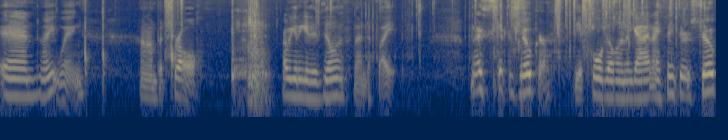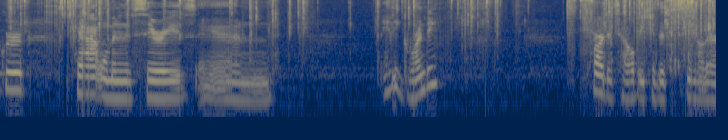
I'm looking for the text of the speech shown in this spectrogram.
and Nightwing on patrol? Are we going to get a villain for them to fight? Nice to get the Joker. Be a cool villain again. I think there's Joker, Catwoman in this series, and maybe Grundy? Hard to tell because it's, you know, they're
